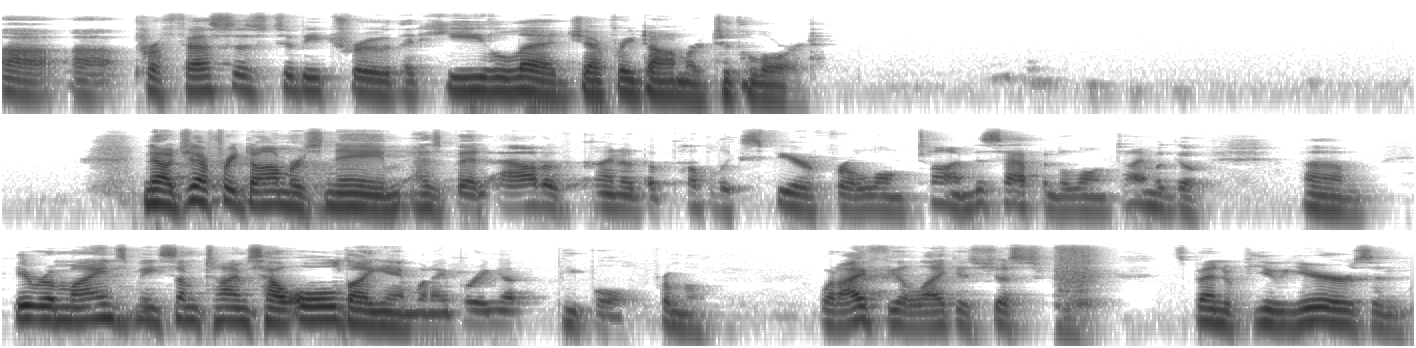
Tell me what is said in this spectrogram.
uh, uh, professes to be true that he led Jeffrey Dahmer to the Lord. Now, Jeffrey Dahmer's name has been out of kind of the public sphere for a long time. This happened a long time ago. Um, it reminds me sometimes how old I am when I bring up people from what I feel like is just spend a few years and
